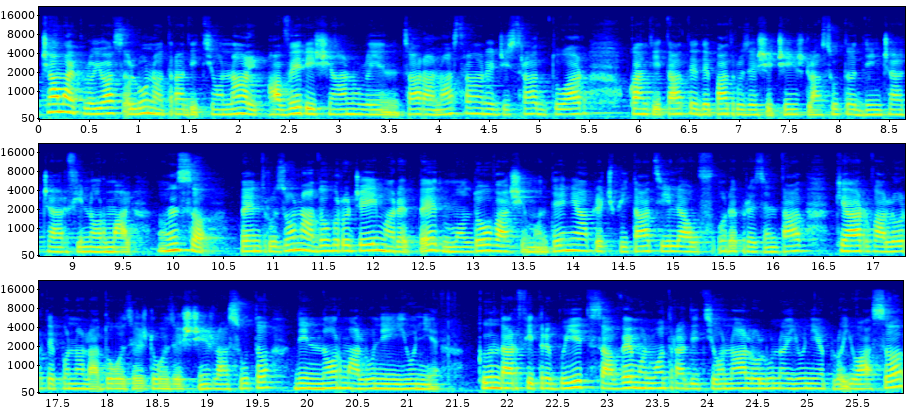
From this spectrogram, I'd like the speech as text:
cea mai ploioasă lună tradițional a verii și anului în țara noastră a înregistrat doar o cantitate de 45% din ceea ce ar fi normal. Însă, pentru zona Dobrogei, mă repet, Moldova și Muntenia, precipitațiile au reprezentat chiar valori de până la 20-25% din norma lunii iunie. Când ar fi trebuit să avem în mod tradițional o lună iunie ploioasă,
